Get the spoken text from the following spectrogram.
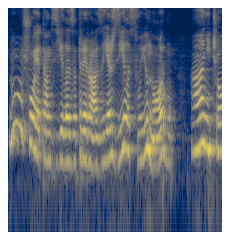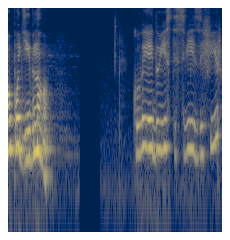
ну, що я там з'їла за три рази? Я ж з'їла свою норму. А нічого подібного. Коли я йду їсти свій зефір,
